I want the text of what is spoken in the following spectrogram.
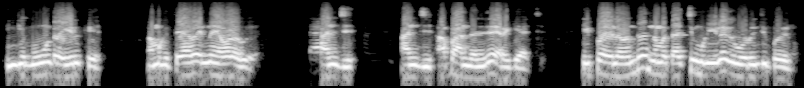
இங்க மூன்றரை இருக்கு. நமக்கு தேவை இன்னும் எவ்வளவு? அஞ்சு. அஞ்சு. அப்ப அந்த இது இறக்கியாச்சு. இப்ப இதுல வந்து நம்ம தச்சு முடியல இது ஒரு இன்ச்சு போயிடும்.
